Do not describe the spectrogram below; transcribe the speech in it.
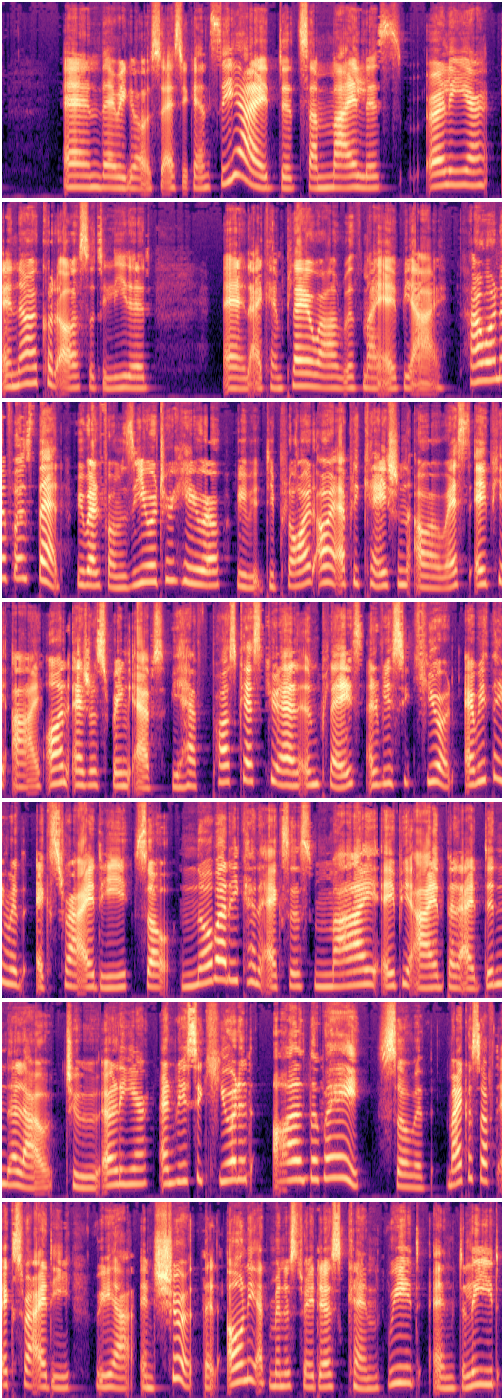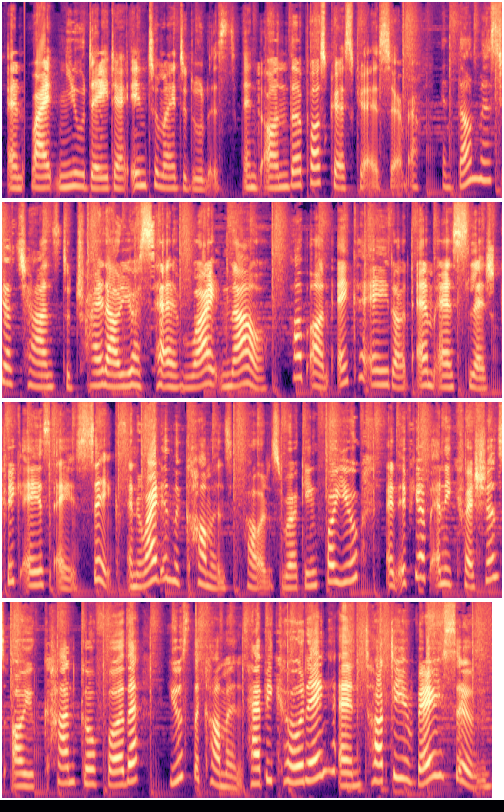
and there we go. So as you can see, I did some my lists earlier and now I could also delete it and I can play around with my API. How wonderful is that? We went from zero to hero. We deployed our application, our REST API on Azure Spring Apps. We have PostgreSQL in place and we secured everything with Entra ID. So nobody can access my API that I didn't allow to earlier. And we secured it all the way. So with Microsoft Entra ID, we are ensured that only administrators can read and delete and write new data into my to-do list and on the PostgreSQL server. And don't miss your chance to try it out yourself right now. Hop on aka.ms slash quickasa6 and write in the comments how it is working for you. And if you have any questions or you can't go further, use the comment. Happy coding and talk to you very soon.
